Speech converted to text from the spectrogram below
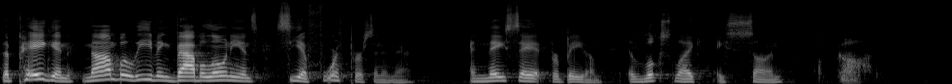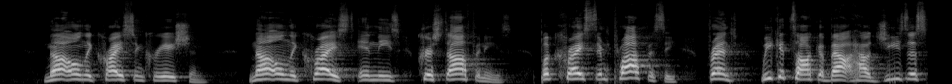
the pagan, non believing Babylonians see a fourth person in there. And they say it verbatim. It looks like a son God. Not only Christ in creation, not only Christ in these Christophanies, but Christ in prophecy. Friends, we could talk about how Jesus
